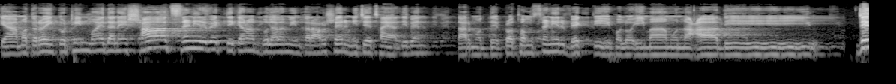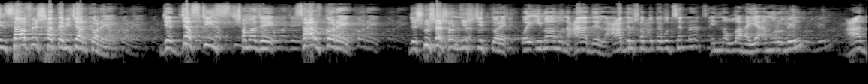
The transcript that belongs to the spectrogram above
কেয়ামতের ওই কঠিন ময়দানে সাত শ্রেণির ব্যক্তি কেন আব্বুল আলমিন তার আরশের নিচে ছায়া দিবেন? তার মধ্যে প্রথম শ্রেণির ব্যক্তি হলো ইমামুন আদিল। যে ইনসাফের সাথে বিচার করে, যে জাস্টিস সমাজে সার্ভ করে যে সুশাসন নিশ্চিত করে, ওই ইমামুন আদেল। আদেল শব্দটা বুঝছেন না? ইন্নাল্লাহ ইয়ামুরু আদ।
